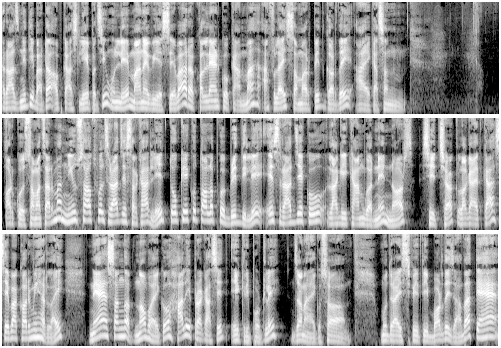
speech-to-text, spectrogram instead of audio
राजनीतिबाट अवकाश लिएपछि उनले मानवीय सेवा र कल्याणको काममा आफूलाई समर्पित गर्दै आएका छन्। अर्को समाचारमा न्यू साउथ वेल्स राज्य सरकारले तोकिएको तलबको वृद्धिले यस राज्यको लागि काम गर्ने नर्स शिक्षक लगायतका सेवाकर्मीहरूलाई न्यायसंगत नभएको हालै प्रकाशित एक रिपोर्टले जनाएको छ। मुद्रास्फीति बढ्दै जाँदा त्यहाँ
